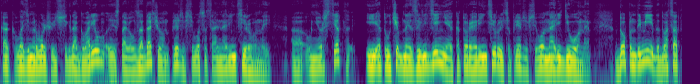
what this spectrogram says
как Владимир Вольфович всегда говорил и ставил задачу, он прежде всего социально ориентированный э, университет, и это учебное заведение, которое ориентируется прежде всего на регионы. До пандемии, до 2020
